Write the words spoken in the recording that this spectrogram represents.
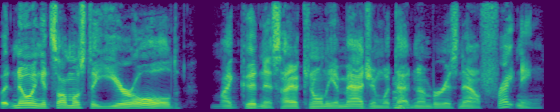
but knowing it's almost a year old, my goodness, I can only imagine what that number is now. Frightening.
